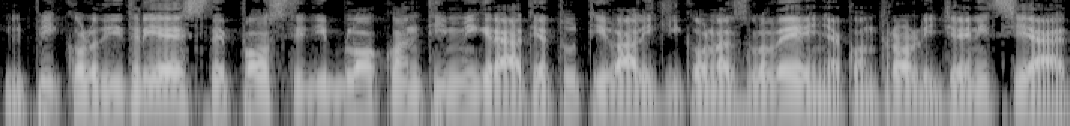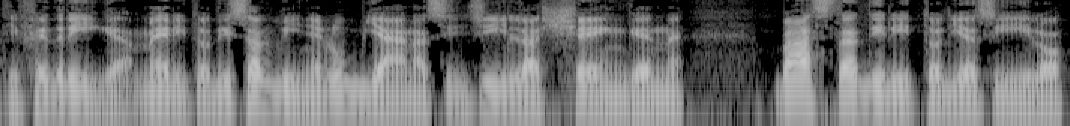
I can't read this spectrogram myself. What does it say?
il piccolo di Trieste, posti di blocco anti-immigrati a tutti i valichi con la Slovenia, controlli già iniziati, Fedriga, merito di Salvini, Lubiana, sigilla Schengen, basta diritto di asilo.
